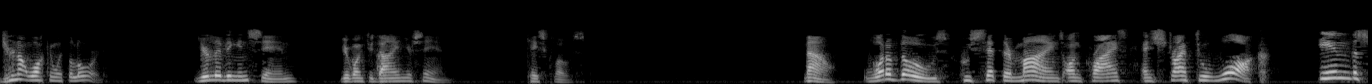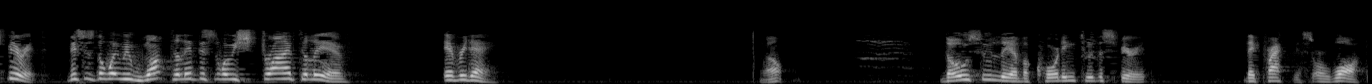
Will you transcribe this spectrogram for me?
you're not walking with the Lord. You're living in sin. You're going to die in your sin. Case closed. Now, what of those who set their minds on Christ and strive to walk in the Spirit? This is the way we want to live. This is the way we strive to live every day. Well, those who live according to the Spirit, they practice or walk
